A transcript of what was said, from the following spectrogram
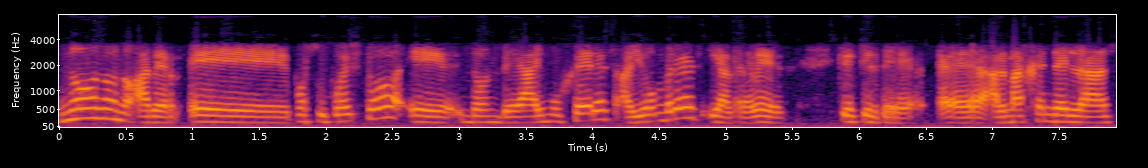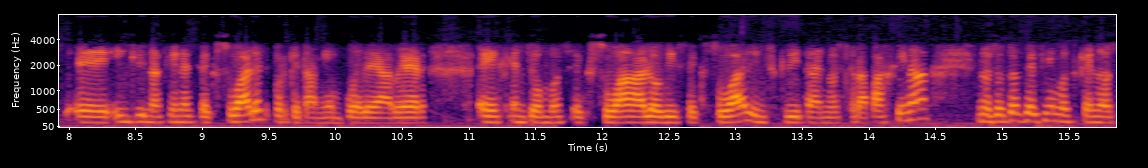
No, no, no. A ver, eh, por supuesto, eh, donde hay mujeres hay hombres y al revés. Quiero decirte, eh, al margen de las eh, inclinaciones sexuales, porque también puede haber eh, gente homosexual o bisexual inscrita en nuestra página, nosotros decimos que nos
